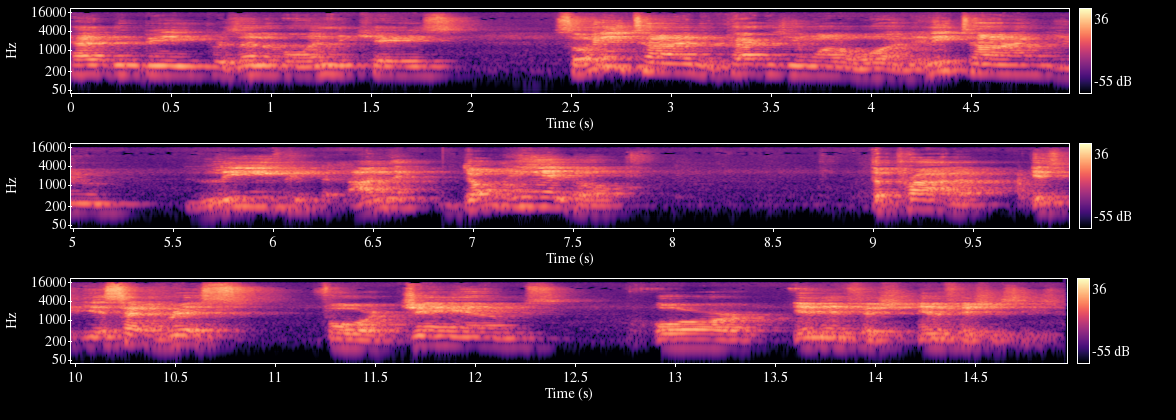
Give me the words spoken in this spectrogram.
had to be presentable in the case. So anytime in packaging 101, anytime you leave, don't handle the product, it's, it's at risk for jams or inefficiencies.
